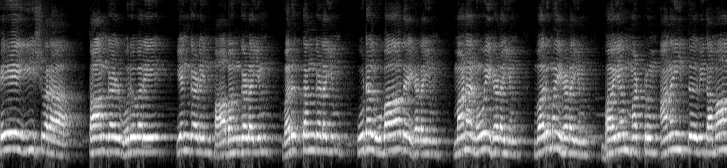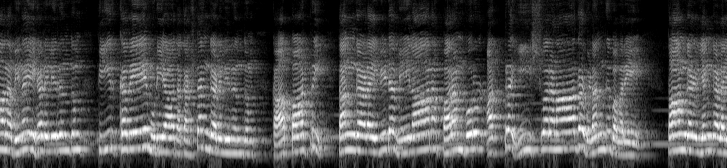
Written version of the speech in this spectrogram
ஹே ஈஸ்வரா தாங்கள் ஒருவரே எங்களின் பாபங்களையும் வருத்தங்களையும் உடல் உபாதைகளையும் மனநோய்களையும் வறுமைகளையும் பயம் மற்றும் அனைத்து விதமான வினைகளிலிருந்தும் தீர்க்கவே முடியாத கஷ்டங்களிலிருந்தும் காப்பாற்றி தங்களை விட மேலான பரம்பொருள் அற்ற ஈஸ்வரனாக விளங்குபவரே. தாங்கள் எங்களை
